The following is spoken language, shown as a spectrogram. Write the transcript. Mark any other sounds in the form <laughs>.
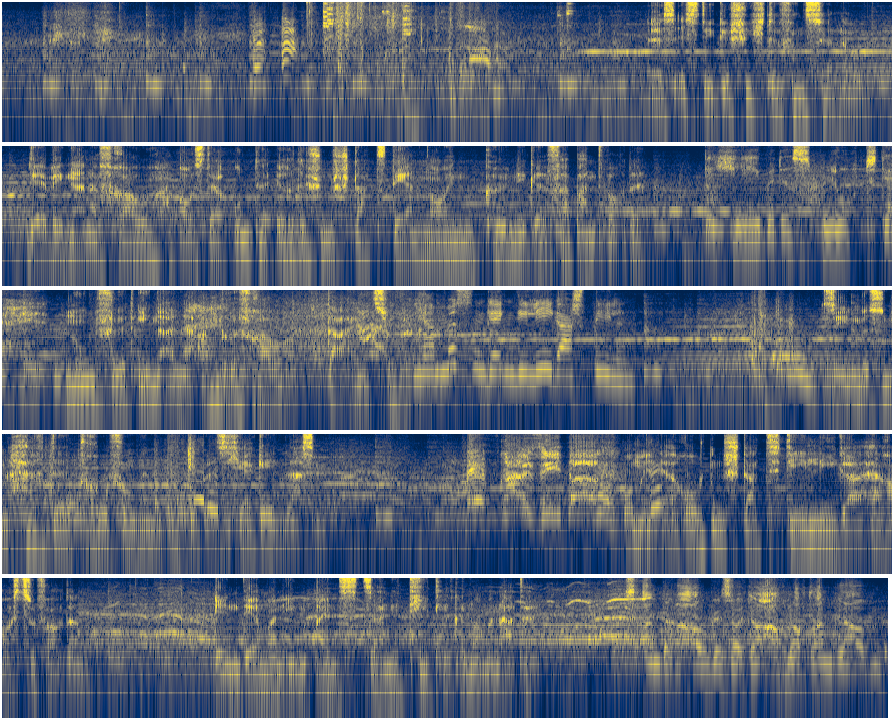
Es ist die Geschichte von Cello, der wegen einer Frau aus der unterirdischen Stadt der neun Könige verbannt wurde. Ich liebe das Blut der Helden. Nun führt ihn eine andere Frau dahin zurück. Wir müssen gegen die Liga spielen. Sie müssen harte Prüfungen über sich ergehen lassen, Befrei sie doch! um in der roten Stadt die Liga herauszufordern, in der man ihm einst seine Titel genommen hatte. Das andere Auge sollte auch noch dran glauben.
